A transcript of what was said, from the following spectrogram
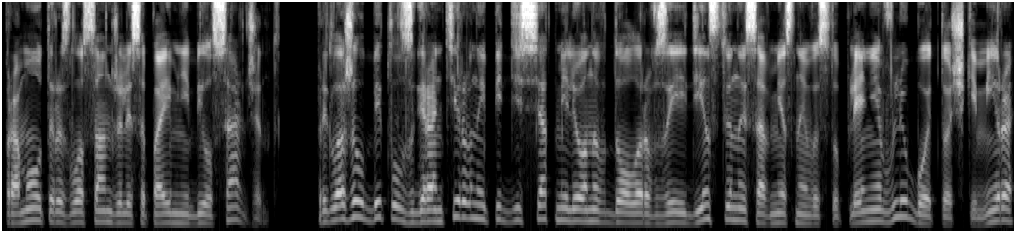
промоутер из Лос-Анджелеса по имени Билл Сарджент предложил Битлз гарантированные 50 миллионов долларов за единственное совместное выступление в любой точке мира,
